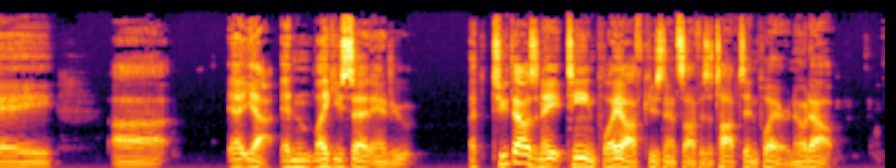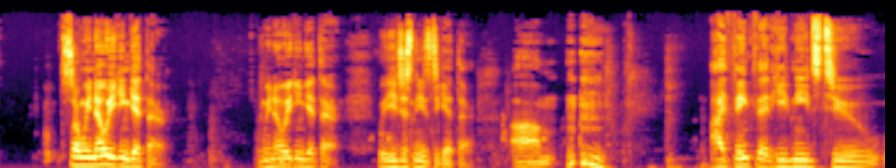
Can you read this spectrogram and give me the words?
a, uh, yeah, and like you said, Andrew, a 2018 playoff Kuznetsov is a top 10 player, no doubt. So we know he can get there. We know he can get there. He just needs to get there. Um, I think that he needs to,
